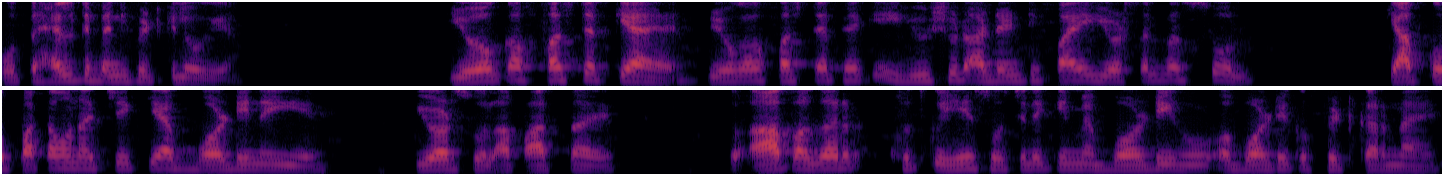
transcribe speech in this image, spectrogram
वो तो हेल्थ बेनिफिट के लिए हो गया। योगा का फ़र्स्ट स्टेप क्या है? योगा का फ़र्स्ट स्टेप है कि you should identify yourself as soul कि आपको पता होना चाहिए कि आप बॉडी नहीं है योर सोल आप आता है। तो आप अगर खुद को ये सोच रहे कि मैं बॉडी हूँ और बॉडी को फिट करना है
